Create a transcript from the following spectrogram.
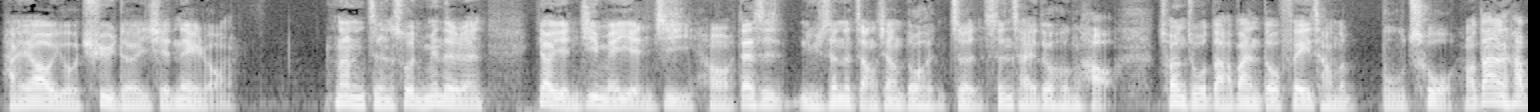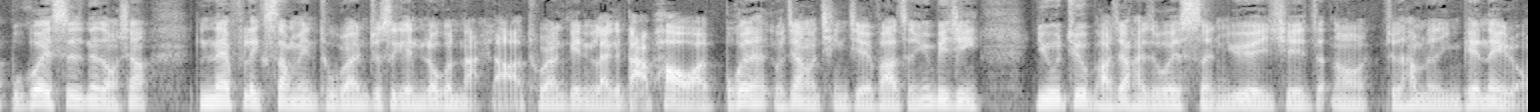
还要有趣的一些内容。那你只能说里面的人要演技没演技，好，但是女生的长相都很正，身材都很好，穿着打扮都非常的不错。然后当然她不会是那种像 Netflix 上面突然就是给你露个奶啦，突然给你来个打炮啊，不会有这样的情节发生。因为毕竟 YouTube 好像还是会审阅一些哦，就是他们的影片内容。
